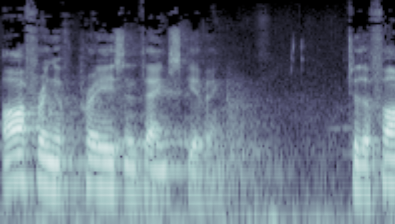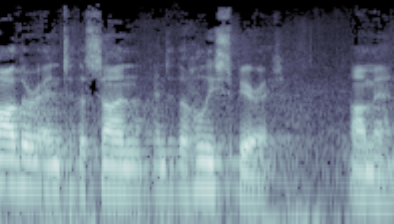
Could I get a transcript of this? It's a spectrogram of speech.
offering of praise and thanksgiving to the Father and to the Son and to the Holy Spirit. Amen.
